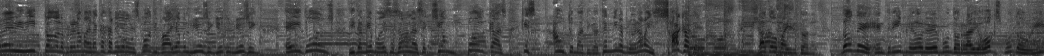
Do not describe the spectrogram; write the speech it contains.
Reviví todos los programas de la Caja Negra en Spotify, Apple Music, YouTube Music, iTunes y también podés hacerlo en la sección podcast que es automática. Termina el programa y sácate. Va todo para Ayrton. ¿Dónde? En www.radiobox.uy.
